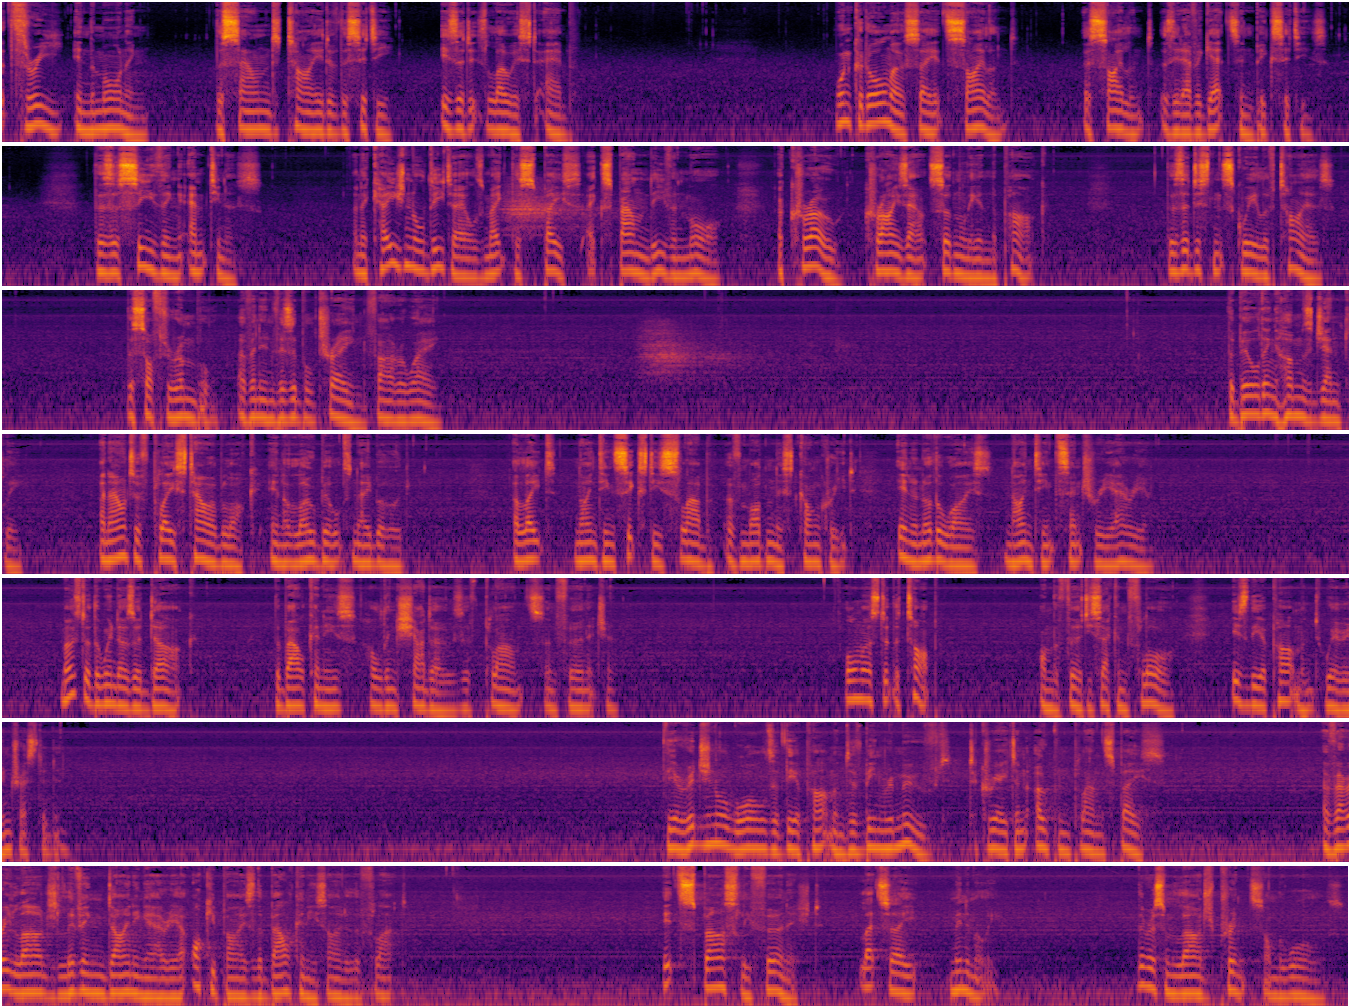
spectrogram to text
At three in the morning, the sound tide of the city is at its lowest ebb. One could almost say it's silent, as silent as it ever gets in big cities. There's a seething emptiness, and occasional details make the space expand even more. A crow cries out suddenly in the park. There's a distant squeal of tyres the soft rumble of an invisible train far away. The building hums gently, an out of place tower block in a low built neighbourhood, a late 1960s slab of modernist concrete in an otherwise 19th century area. Most of the windows are dark, the balconies holding shadows of plants and furniture. Almost at the top, on the 32nd floor, is the apartment we're interested in. The original walls of the apartment have been removed to create an open plan space. A very large living dining area occupies the balcony side of the flat. It's sparsely furnished, let's say minimally. There are some large prints on the walls.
